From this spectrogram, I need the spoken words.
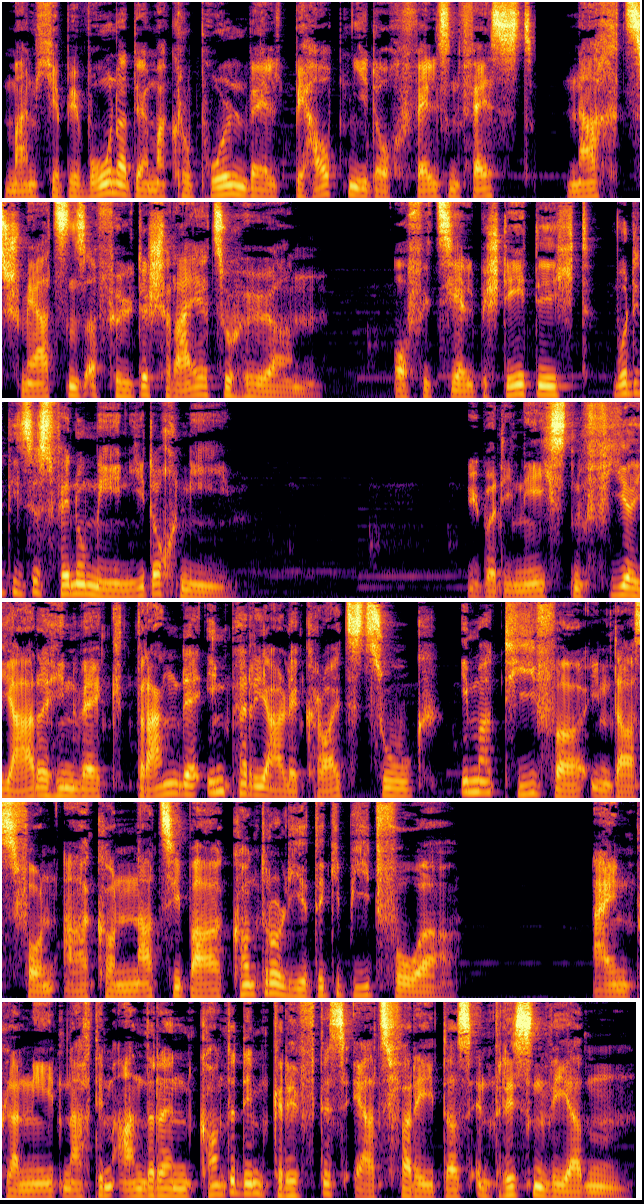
Manche Bewohner der Makropolenwelt behaupten jedoch felsenfest, nachts schmerzenserfüllte Schreie zu hören. Offiziell bestätigt wurde dieses Phänomen jedoch nie. Über die nächsten vier Jahre hinweg drang der imperiale Kreuzzug immer tiefer in das von Arkon Nazibar kontrollierte Gebiet vor. Ein Planet nach dem anderen konnte dem Griff des Erzverräters entrissen werden,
